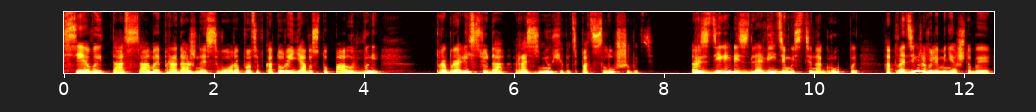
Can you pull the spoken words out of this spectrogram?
все вы та самая продажная свора, против которой я выступал. Вы пробрались сюда разнюхивать, подслушивать, разделились для видимости на группы, аплодировали мне, чтобы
